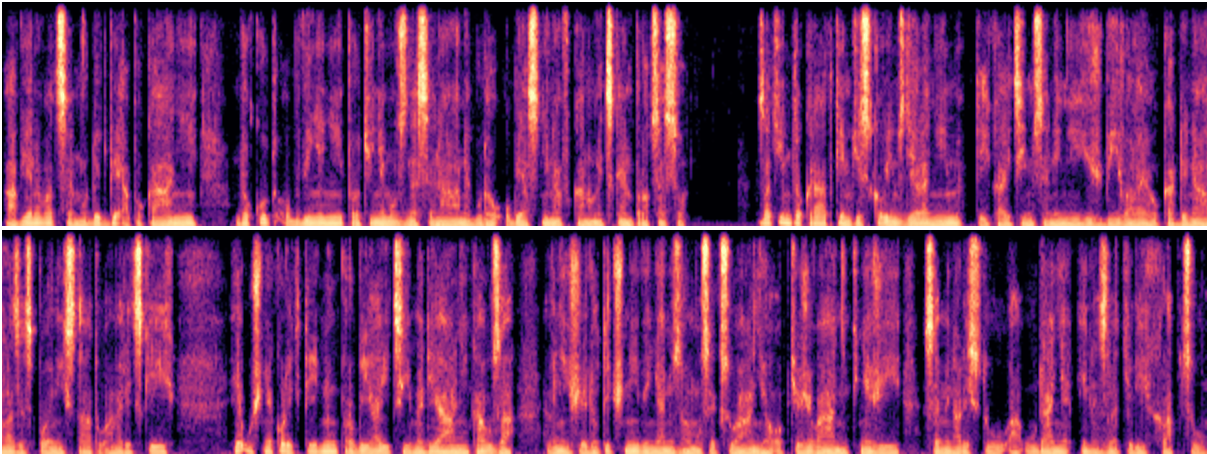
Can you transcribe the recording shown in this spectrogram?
a věnovat se modlitbě a pokání, dokud obvinění proti němu vznesená nebudou objasněna v kanonickém procesu. Za tímto krátkým tiskovým sdělením, týkajícím se nyní již bývalého kardinála ze Spojených států amerických, je už několik týdnů probíhající mediální kauza, v níž je dotyčný viněn z homosexuálního obtěžování kněží, seminaristů a údajně i nezletilých chlapců.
